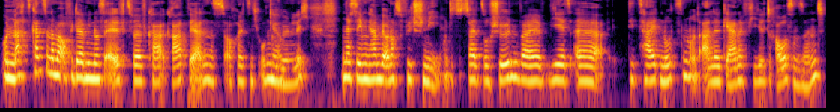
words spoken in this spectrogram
Und nachts kann es dann aber auch wieder minus 11, 12 Grad werden. Das ist auch jetzt nicht ungewöhnlich. Ja. Und deswegen haben wir auch noch so viel Schnee. Und das ist halt so schön, weil wir jetzt äh, die Zeit nutzen und alle gerne viel draußen sind.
